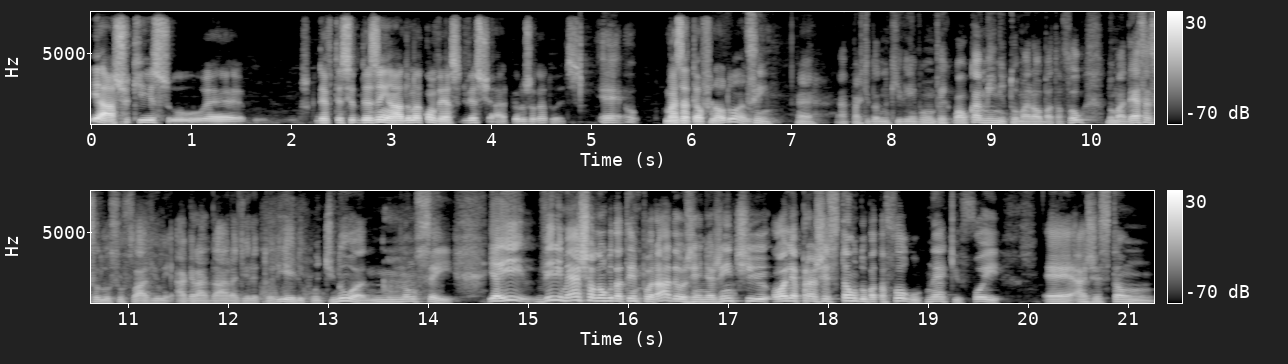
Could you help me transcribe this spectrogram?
E acho que isso é, deve ter sido desenhado na conversa de vestiário pelos jogadores. É, mas até o final do ano. Sim, é. A partir do ano que vem, vamos ver qual caminho tomará o Botafogo. Numa dessas, se o Lúcio Flávio agradar a diretoria, ele continua? Não sei. E aí, vira e mexe ao longo da temporada, Eugênio, a gente olha para a gestão do Botafogo, né, que foi é, a gestão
